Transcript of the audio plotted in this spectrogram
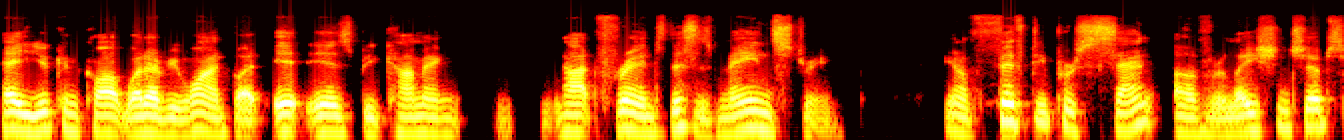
hey, you can call it whatever you want, but it is becoming not fringe this is mainstream you know 50% of relationships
